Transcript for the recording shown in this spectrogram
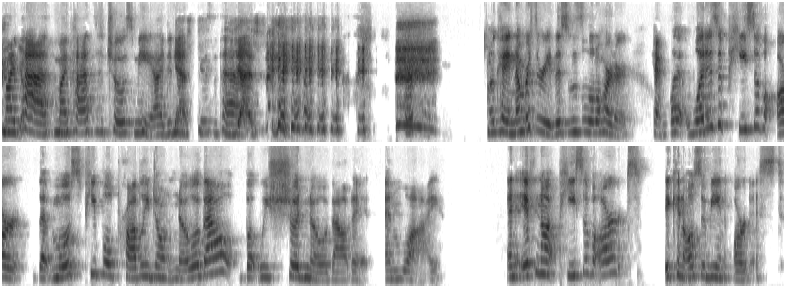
My Yep. path, my path chose me. I did Yes. not choose the path. Yes. Okay, number three. This one's a little harder. Okay. What what is a piece of art that most people probably don't know about, but we should know about it and why? And if not piece of art, it can also be an artist.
